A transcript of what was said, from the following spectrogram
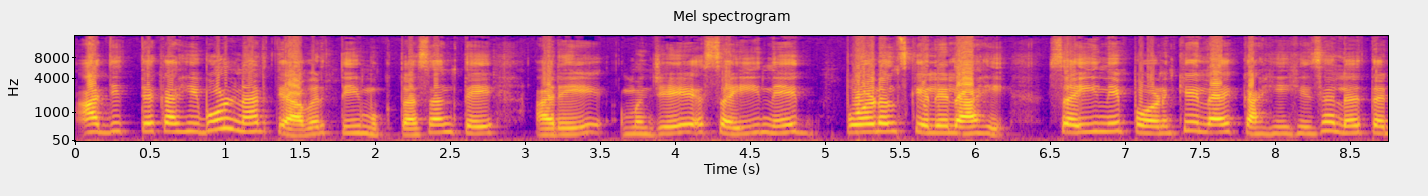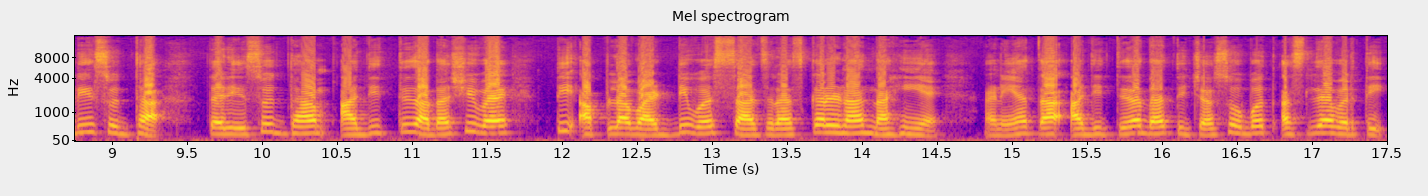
आदित्य काही बोलणार त्यावरती मुक्ता सांगते अरे म्हणजे सईने पणच केलेलं आहे. सईने पण केलाय काहीही झालं तरी सुद्धा. तरी सुद्धा आदित्य दादाशिवाय ती आपला वाढदिवस साजराच करणार नाही आहे आणि आता आदित्यदादा तिच्यासोबत असल्यावरती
